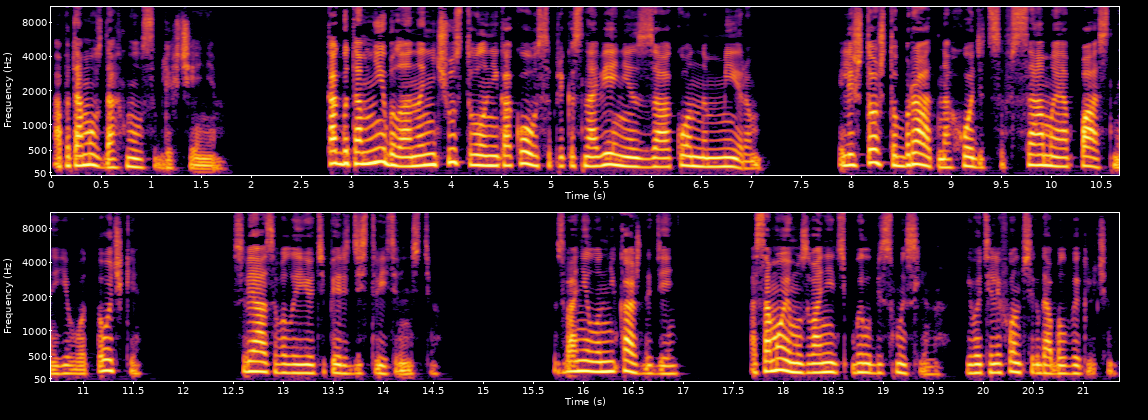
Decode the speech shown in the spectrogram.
а потому вздохнула с облегчением. Как бы там ни было, она не чувствовала никакого соприкосновения с законным миром. И лишь то, что брат находится в самой опасной его точке, связывало ее теперь с действительностью. Звонил он не каждый день, а самой ему звонить было бессмысленно. Его телефон всегда был выключен.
